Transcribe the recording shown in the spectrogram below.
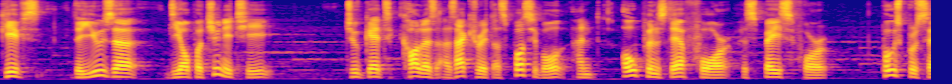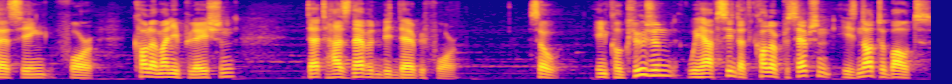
gives the user the opportunity to get colors as accurate as possible and opens therefore a space for post-processing, for color manipulation that has never been there before. So in conclusion, we have seen that color perception is not about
